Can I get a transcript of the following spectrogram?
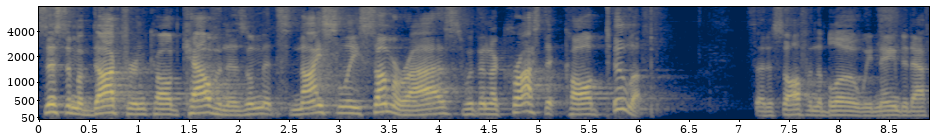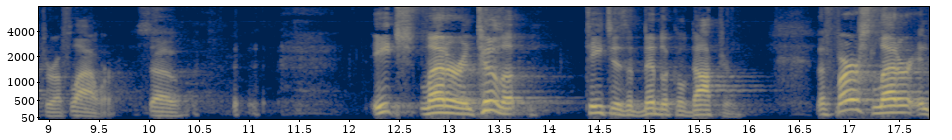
system of doctrine called Calvinism. It's nicely summarized with an acrostic called TULIP. So, to soften the blow, we named it after a flower. So, each letter in TULIP teaches a biblical doctrine. The first letter in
